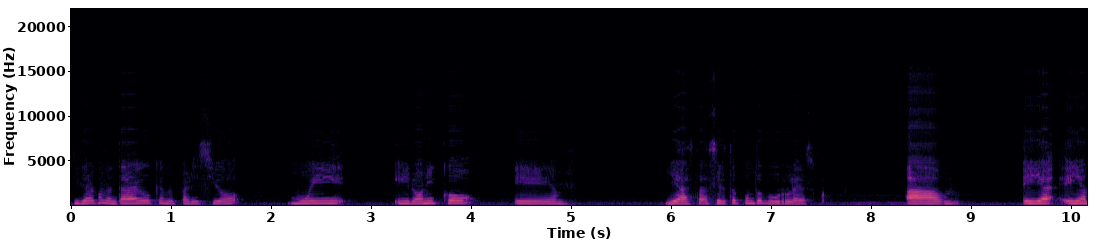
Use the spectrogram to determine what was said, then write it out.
quisiera comentar algo que me pareció muy irónico eh, y hasta cierto punto burlesco. ella, ella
